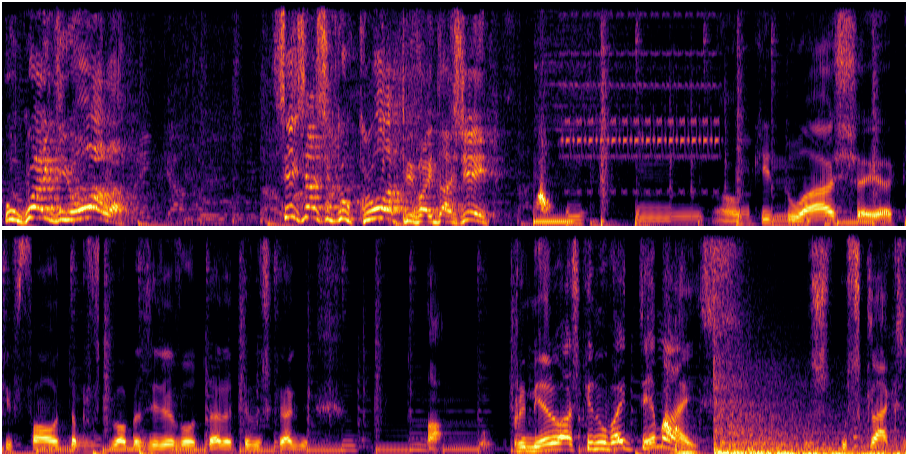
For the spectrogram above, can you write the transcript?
O Guardiola! Vocês acham que o Klopp vai dar jeito? O que tu acha é que falta pro futebol brasileiro voltar a ter os craques? Primeiro, eu acho que não vai ter mais os, os, craques,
